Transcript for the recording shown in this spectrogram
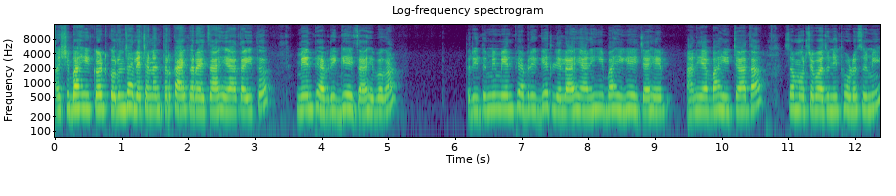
अशी बाही कट करून झाल्याच्यानंतर काय करायचं आहे आता इथं मेन फॅब्रिक घ्यायचं आहे बघा. तर इथं मी मेन फॅब्रिक घेतलेलं आहे आणि ही बाही घ्यायची आहे. आणि या बाहीच्या आता समोरच्या बाजूनी थोडंसं मी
